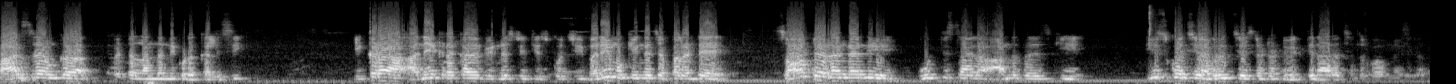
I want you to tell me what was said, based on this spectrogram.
పారిశ్రామిక వేత్తలందరినీ కూడా కలిసి ఇక్కడ అనేక రకాలైన ఇండస్ట్రీ తీసుకొచ్చి మరీ ముఖ్యంగా చెప్పాలంటే సాఫ్ట్వేర్ రంగాన్ని పూర్తి స్థాయిలో ఆంధ్రప్రదేశ్కి తీసుకొచ్చి అభివృద్ధి చేసినటువంటి వ్యక్తి నారా చంద్రబాబు నాయుడు గారు.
